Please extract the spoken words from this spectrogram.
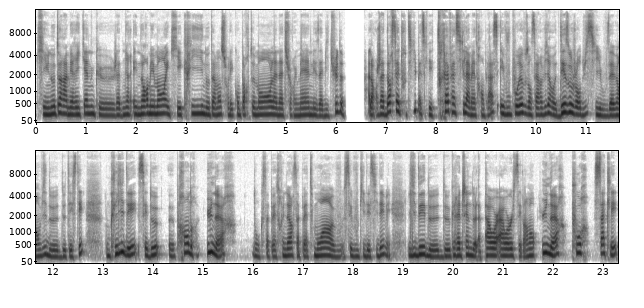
qui est une auteure américaine que j'admire énormément et qui écrit notamment sur les comportements, la nature humaine, les habitudes. Alors j'adore cet outil parce qu'il est très facile à mettre en place et vous pourrez vous en servir euh, dès aujourd'hui si vous avez envie de, tester. Donc l'idée c'est de prendre une heure donc ça peut être une heure, ça peut être moins, c'est vous qui décidez, mais l'idée de, Gretchen de la Power Hour, c'est vraiment une heure pour s'atteler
